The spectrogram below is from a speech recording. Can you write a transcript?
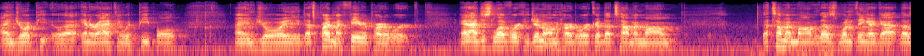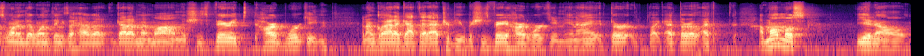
I enjoy pe- uh, interacting with people. I enjoy that's probably my favorite part of work, and I just love work in general. I'm a hard worker. That's how my mom. That's how my mom. That was one thing I got. That was one of the one things I have got out of my mom is she's very hard working, and I'm glad I got that attribute. But she's very hardworking, and I like I thorough I, I'm almost, you know,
